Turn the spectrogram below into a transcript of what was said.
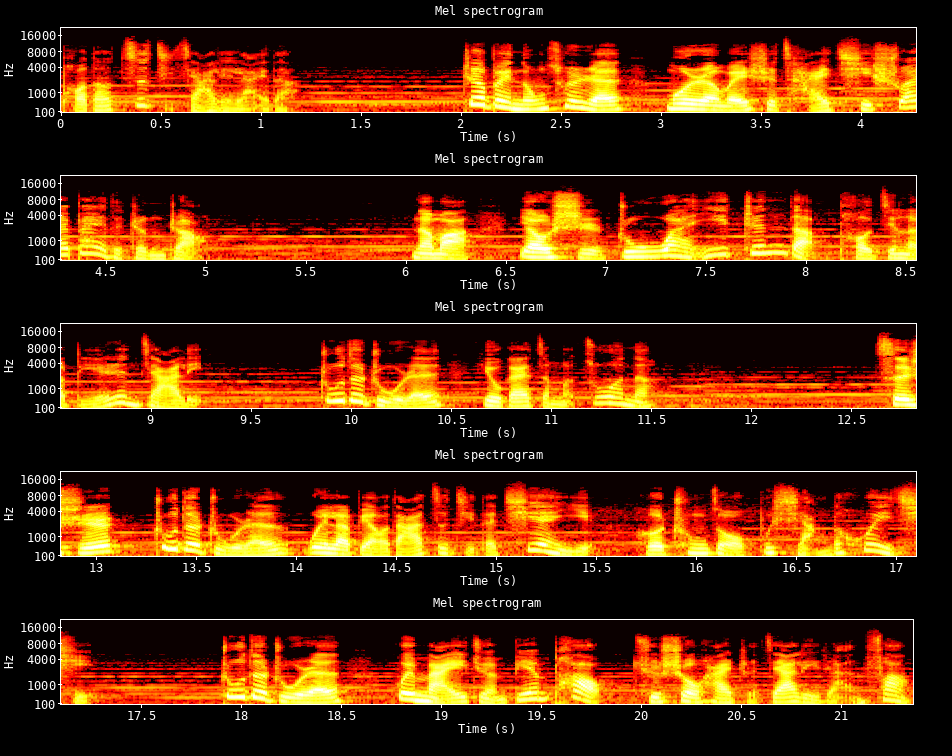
跑到自己家里来的，这被农村人默认为是财气衰败的征兆。那么，要是猪万一真的跑进了别人家里，猪的主人又该怎么做呢？此时，猪的主人为了表达自己的歉意和冲走不祥的晦气，猪的主人会买一卷鞭炮去受害者家里燃放，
